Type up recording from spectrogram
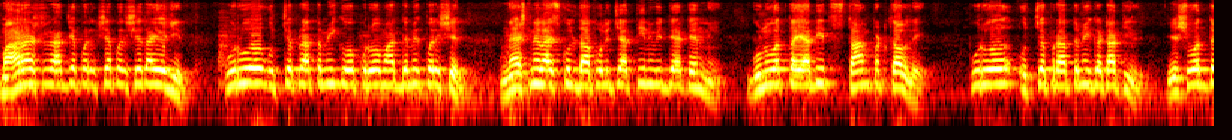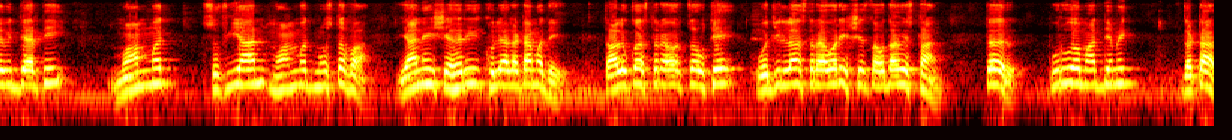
महाराष्ट्र राज्य परीक्षा परिषद आयोजित. पूर्व उच्च प्राथमिक व पूर्व माध्यमिक परिषद. नॅशनल हायस्कूल दापोलीच्या तीन विद्यार्थ्यांनी गुणवत्ता यादीत स्थान पटकावले. पूर्व उच्च प्राथमिक गटातील यशवंत विद्यार्थी मोहम्मद सुफियान मोहम्मद मुस्तफा याने शहरी खुल्या गटामध्ये तालुका स्तरावर चौथे व जिल्हा स्तरावर एकशे चौदावे स्थान. तर पूर्व माध्यमिक गटात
